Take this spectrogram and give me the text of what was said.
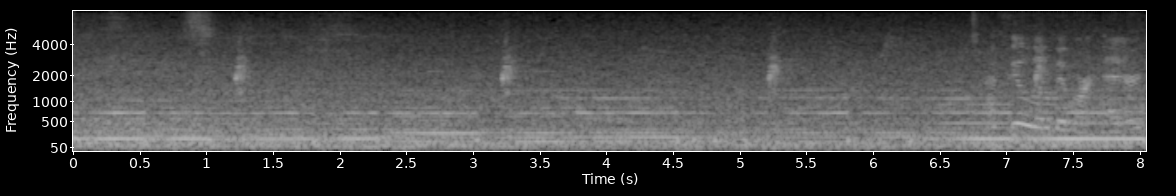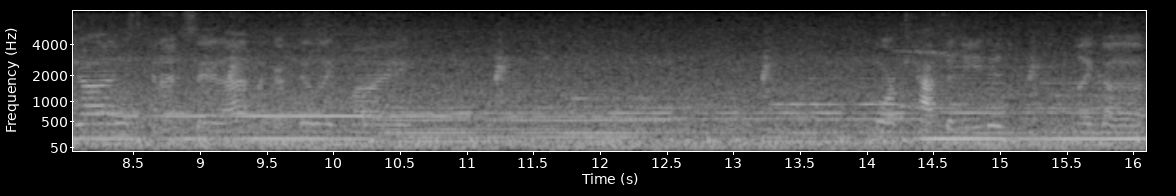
I a little bit more energized. Can I say that? Like I feel like my more caffeinated, like a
